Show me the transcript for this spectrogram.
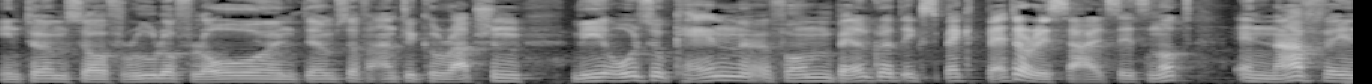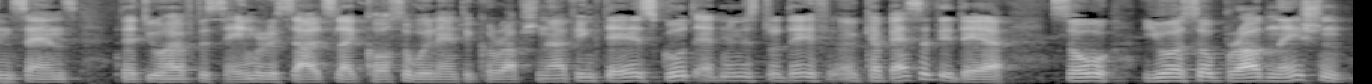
in terms of rule of law, in terms of anti-corruption. We also can uh, from Belgrade expect better results. It's not enough in sense that you have the same results like Kosovo in anti-corruption. I think there is good administrative uh, capacity there. So you are so proud nation.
